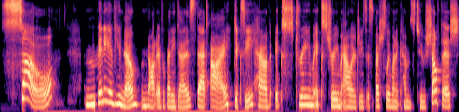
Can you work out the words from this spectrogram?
So, many of you know, not everybody does, that I, Dixie, have extreme, extreme allergies, especially when it comes to shellfish.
